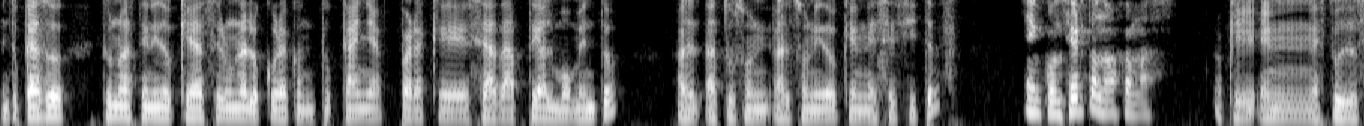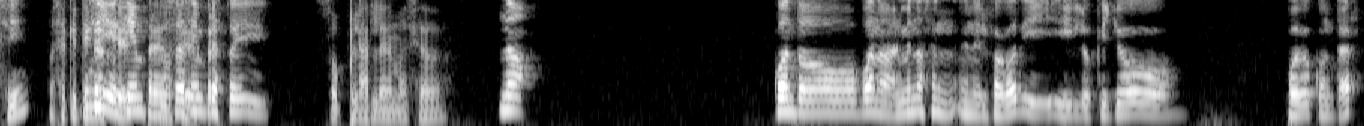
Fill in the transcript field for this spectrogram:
En tu caso, tú no has tenido que hacer una locura con tu caña para que se adapte al momento, al, a tu al sonido que necesitas. En concierto no, jamás. Ok, en estudio sí. O sea que tengas sí, que. siempre, o sea, siempre estoy. Soplarle demasiado. No. Cuando, bueno, al menos en, el fagot y, lo que yo puedo contar,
